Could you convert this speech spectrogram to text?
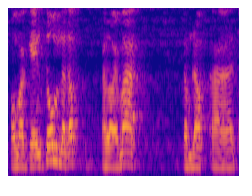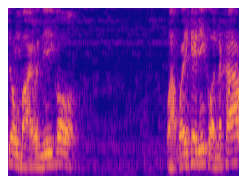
เอามาแกงส้มนะครับ อร่อยมากสำหรับช่วงบ่ายวันนี้ก็ฝากไว้แค่นี้ก่อนนะครับ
